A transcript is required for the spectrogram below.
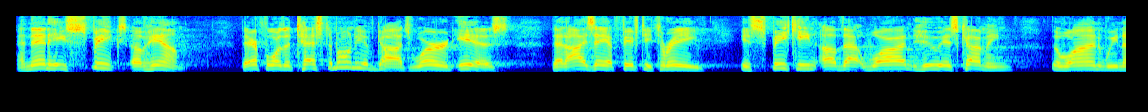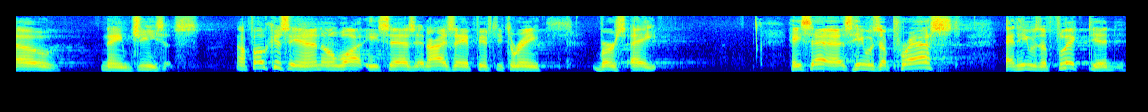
And then he speaks of him. Therefore, the testimony of God's word is that Isaiah 53 is speaking of that one who is coming, the one we know named Jesus. Now, focus in on what he says in Isaiah 53, verse 8. He says, He was oppressed and he was afflicted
